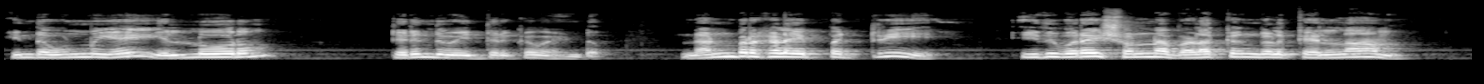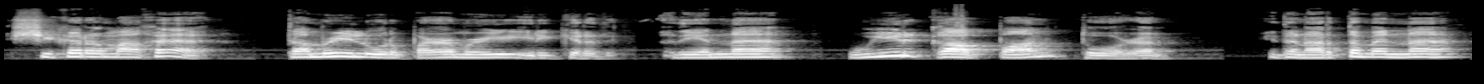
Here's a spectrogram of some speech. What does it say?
இந்த உண்மையை எல்லோரும் தெரிந்து வைத்திருக்க வேண்டும். நண்பர்களை பற்றி இதுவரை சொன்ன விளக்கங்களுக்கெல்லாம் சிகரமாக தமிழில் ஒரு பழமொழி இருக்கிறது. அது என்ன? உயிர் காப்பான் தோழன். இதன் அர்த்தம் என்ன?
